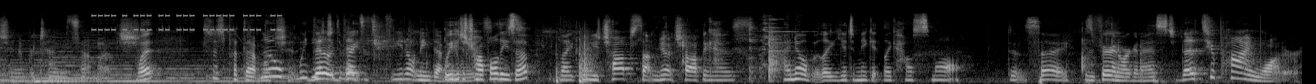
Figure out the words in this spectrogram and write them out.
Shouldn't pretend it's that much. What? Just put that No, much in. we need to the right- You don't need that much. We have to chop all these up? Like when you chop something, you know what chopping is? I know, but like you have to make it like how small? Didn't say. It's very unorganized. That's your pine water.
